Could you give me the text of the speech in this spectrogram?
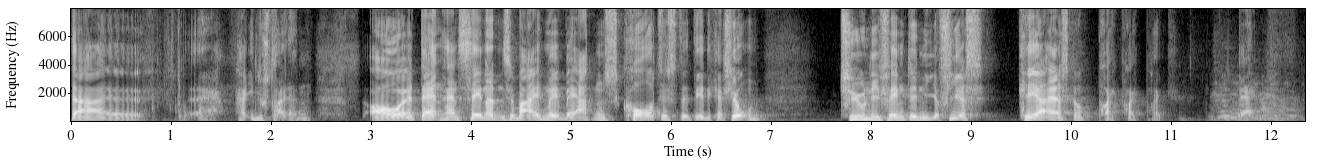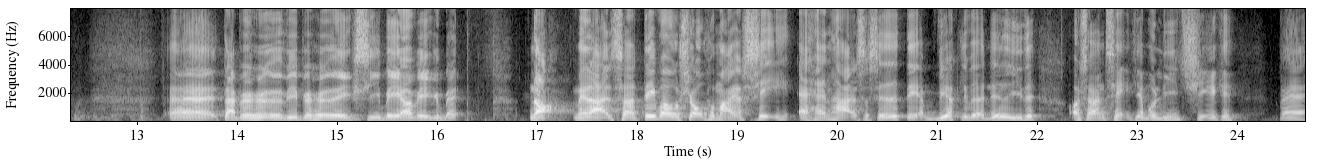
der øh, øh, har illustreret den. Og øh, Dan han sender den til mig med verdens korteste dedikation. 20. 5. 89. Kære Asker, prik, prik, prik. Dan. Uh, der behøvede, vi behøvede ikke sige mere om Ingemann. Nå, men altså, det var jo sjovt for mig at se, at han har altså siddet der, virkelig været nede i det, og så har han tænkt, jeg må lige tjekke, hvad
